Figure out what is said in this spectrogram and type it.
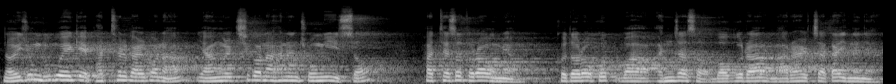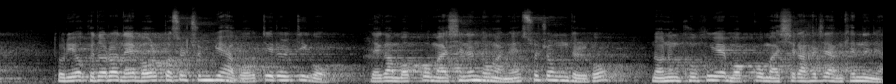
너희 중 누구에게 밭을 갈거나 양을 치거나 하는 종이 있어 밭에서 돌아오면 그더러 곧 와 앉아서 먹으라 말할 자가 있느냐? 도리어 그더러 내 먹을 것을 준비하고 띠를 띠고 내가 먹고 마시는 동안에 수종 들고 너는 그 후에 먹고 마시라 하지 않겠느냐?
